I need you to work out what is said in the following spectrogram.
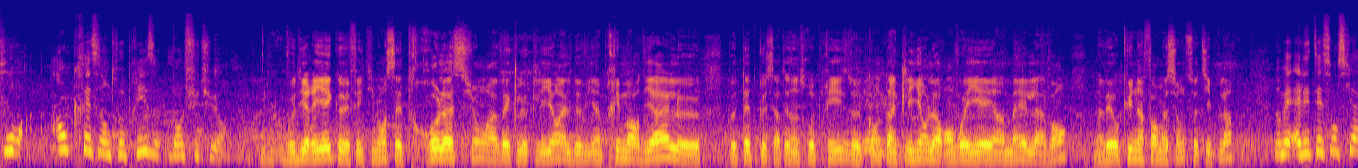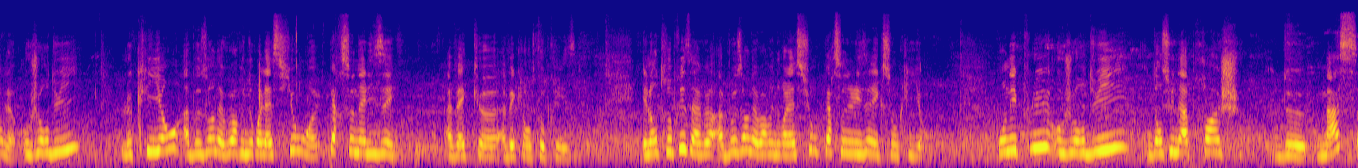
pour ancrer ces entreprises dans le futur. Vous diriez qu'effectivement cette relation avec le client, elle devient primordiale. Euh, peut-être que certaines entreprises, quand un client leur envoyait un mail avant, n'avaient aucune information de ce type-là Non mais elle est essentielle. Aujourd'hui, le client a besoin d'avoir une relation euh, personnalisée avec, euh, avec l'entreprise. Et l'entreprise a besoin d'avoir une relation personnalisée avec son client. On n'est plus aujourd'hui dans une approche de masse,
